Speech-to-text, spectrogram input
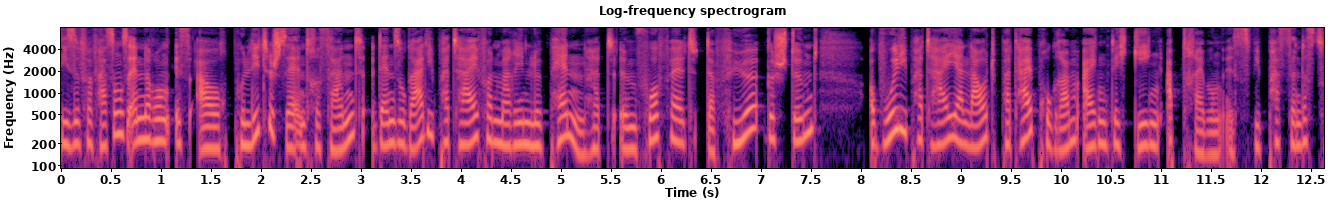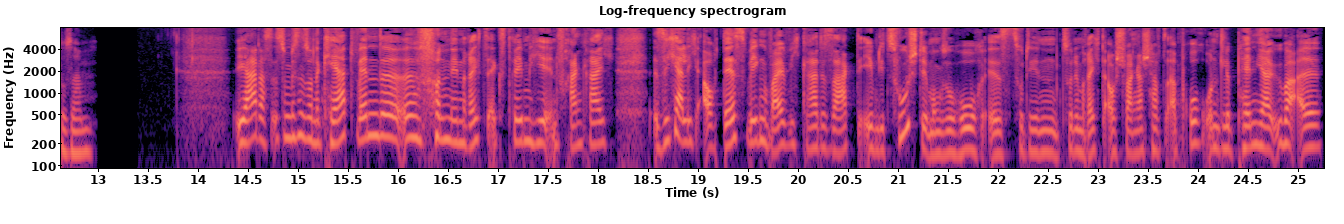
Diese Verfassungsänderung ist auch politisch sehr interessant, denn sogar die Partei von Marine Le Pen hat im Vorfeld dafür gestimmt, obwohl die Partei ja laut Parteiprogramm eigentlich gegen Abtreibung ist. Wie passt denn das zusammen? Ja, das ist ein bisschen so eine Kehrtwende äh, von den Rechtsextremen hier in Frankreich. Sicherlich auch deswegen, weil, wie ich gerade sagte, eben die Zustimmung so hoch ist zu, den, zu dem Recht auf Schwangerschaftsabbruch und Le Pen ja überall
